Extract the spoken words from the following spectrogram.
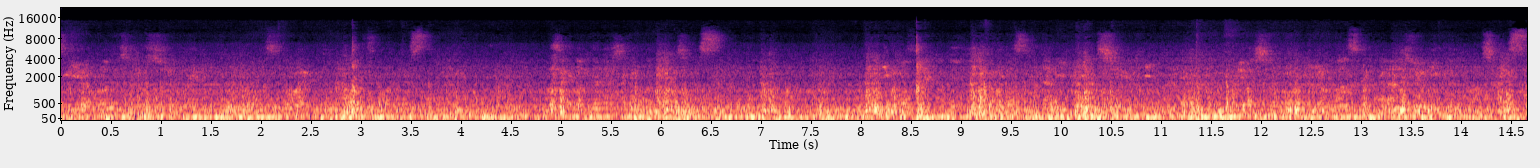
次はこの列車の終点動物公園動物公園ですお先の南車がお願いします日本線各駅に乗ります南入り口行き降り場所の4番線から12分の足です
